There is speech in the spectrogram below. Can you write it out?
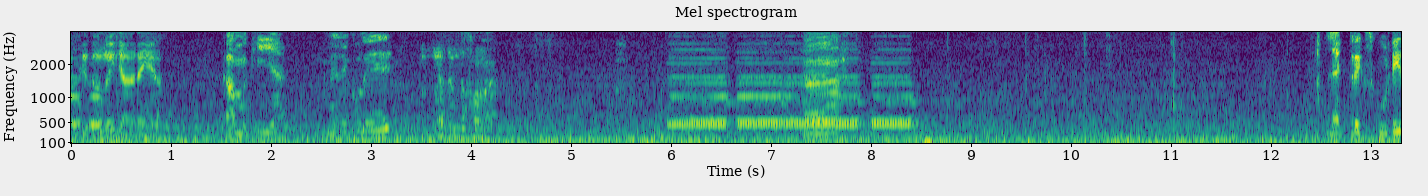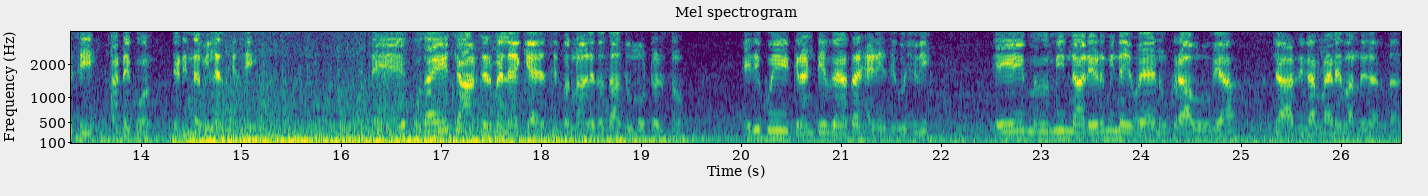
ਅਸੀਂ ਦੋਨੋਂ ਹੀ ਜਾ ਰਹੇ ਹਾਂ। ਕੰਮ ਕੀ ਹੈ? ਮੇਰੇ ਕੋਲੇ ਮੈਂ ਤੁਹਾਨੂੰ ਦਿਖਾਉਣਾ। ਇਲੈਕਟ੍ਰਿਕ ਸਕੂਟੀ ਸੀ ਸਾਡੇ ਕੋਲ ਜਿਹੜੀ ਨਵੀਂ ਲੈਤੀ ਸੀ। ਤੇ ਉਹਦਾ ਇਹ ਚਾਰਜਰ ਮੈਂ ਲੈ ਕੇ ਆਇਆ ਸੀ ਬਰਨਾਲੇ ਤੋਂ, ਦਾਦੂ ਮੋਟਰਸ ਤੋਂ। ਇਹਦੀ ਕੋਈ ਗਰੰਟੀ ਵਗੈਰਾ ਤਾਂ ਹੈ ਨਹੀਂ ਸੀ ਕੁਝ ਵੀ। ਇਹ ਮਤਲਬ ਮਹੀਨਾ, ਡੇਢ ਮਹੀਨਾ ਹੀ ਹੋਇਆ, ਇਹਨੂੰ ਖਰਾਬ ਹੋ ਗਿਆ। ਚਾਰਜ ਕਰਨਾ ਇਹਨੇ ਬੰਦ ਕਰਤਾ।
